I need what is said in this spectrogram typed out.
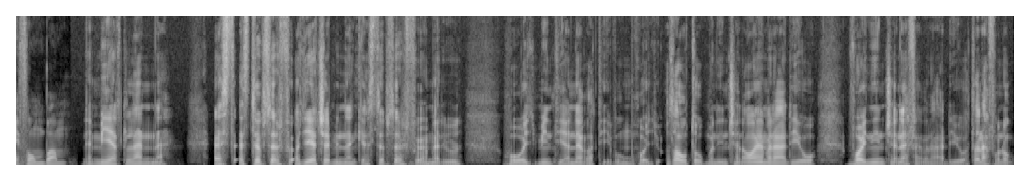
iPhone-ban? De miért lenne? Ezt, ez többször, hogy értse mindenki, ez többször fölmerül, hogy mint ilyen negatívum, hogy az autókban nincsen AM rádió, vagy nincsen FM rádió, a telefonok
